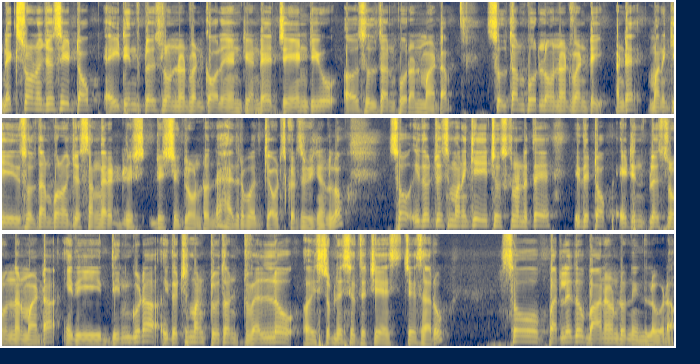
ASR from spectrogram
నెక్స్ట్ వన్ వచ్చేసి టాప్ ఎయిటీన్త్ ప్లేస్లో ఉన్నటువంటి కాలేజ్ ఏంటి అంటే జేఎన్టీయూ సుల్తాన్పూర్ అనమాట సుల్తాన్పూర్లో ఉన్నటువంటి అంటే మనకి సుల్తాన్పూర్ వచ్చేసి సంగారెడ్డి డిస్ డిస్ట్రిక్ట్లో ఉంటుంది హైదరాబాద్కి అవుట్స్కట్స్ రీజన్లో సో ఇది వచ్చేసి మనకి చూసుకున్నట్టయితే ఇది టాప్ ఎయిటీన్త్ ప్లేస్లో ఉందన్నమాట. ఇది దీన్ని కూడా ఇది వచ్చి మనకి టూ థౌసండ్ ట్వెల్వ్లో ఎస్టాబ్లిష్ అయితే చే- చేశారు. సో పర్లేదు బాగానే ఉంటుంది ఇందులో కూడా.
